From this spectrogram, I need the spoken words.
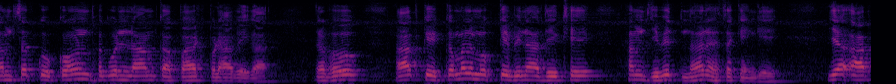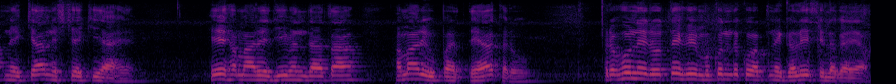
हम सबको कौन भगवान नाम का पाठ पढ़ावेगा? प्रभो आपके कमल मुख के बिना देखे हम जीवित न रह सकेंगे। यह आपने क्या निश्चय किया है? हे हमारे जीवनदाता, हमारे ऊपर दया करो। प्रभु ने रोते हुए मुकुंद को अपने गले से लगाया।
